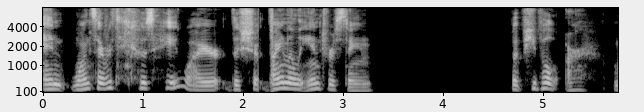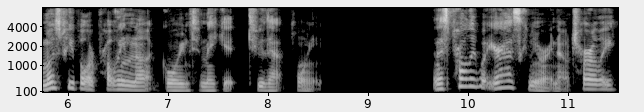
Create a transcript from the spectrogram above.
And once everything goes haywire, the show finally interesting but people are, most people are probably not going to make it to that point. And that's probably what you're asking me right now, Charlie.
